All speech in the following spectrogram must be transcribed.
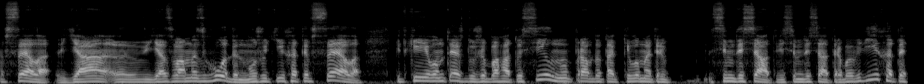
В села. Я, е, я з вами згоден, можуть їхати в села. Під Києвом теж дуже багато сіл. Ну правда, так кілометрів 70-80 треба від'їхати.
